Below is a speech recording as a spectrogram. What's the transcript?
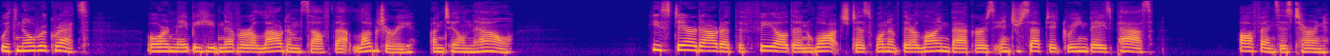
with no regrets, or maybe he'd never allowed himself that luxury until now. He stared out at the field and watched as one of their linebackers intercepted Green Bay's pass. Offense's turn.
